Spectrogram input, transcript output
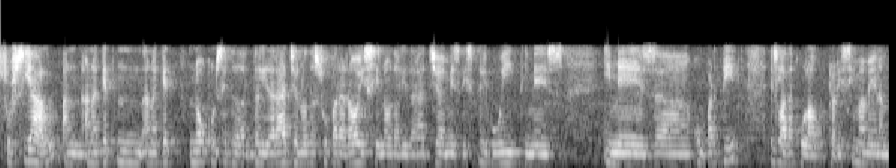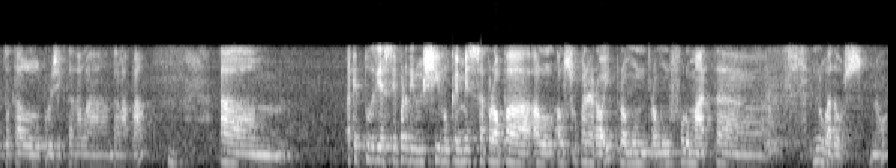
social, en, en, aquest, en aquest nou concepte de, de lideratge, no de superheroi, sinó de lideratge més distribuït i més, i més eh, compartit, és la de Colau, claríssimament amb tot el projecte de la, de la PA. Mm. Um, aquest podria ser, per dir-ho així, el que més s'apropa al, al superheroi, però amb un, però amb un format eh, novedós. No?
